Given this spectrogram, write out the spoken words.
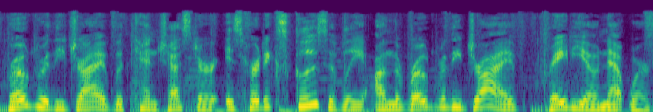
Roadworthy Drive with Ken Chester is heard exclusively on the Roadworthy Drive Radio Network.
